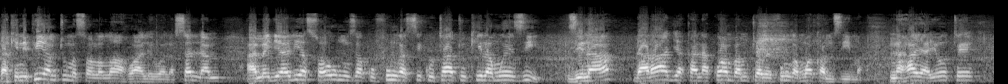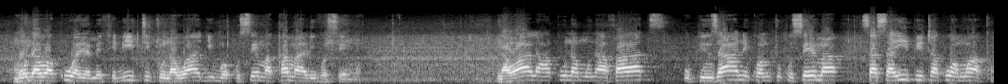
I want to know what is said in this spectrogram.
Lakini pia mtume salllahu alaihi wasallam amejalia saumu za kufunga siku tatu kila mwezi zina daraja kana kwamba mtu amefunga mwaka mzima. Na haya yote muda wa kuwa yamethibiti tuna wajibu wa kusema kama alivyosemwa. Na wala hakuna munafat upinzani kwa mtu kusema sasa ipi itakuwa mwaka?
